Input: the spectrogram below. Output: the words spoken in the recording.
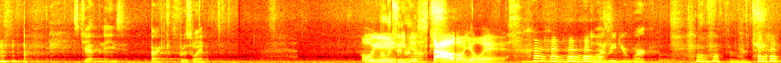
It's Japanese. All right, Bruce Wayne. Oh yeah, he just Knox. styled on your ass. Hmm. Oh, I read your work.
